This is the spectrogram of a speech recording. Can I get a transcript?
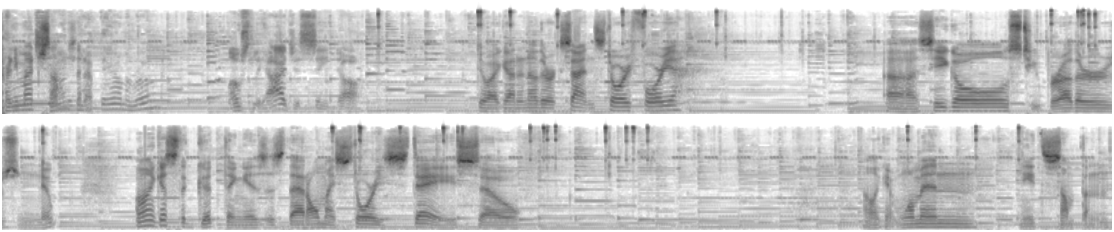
pretty much sums it up. there on the road? Mostly I just seen dogs. Do I got another exciting story for you? Uh, seagulls, two brothers. Nope. Well, I guess the good thing is, is that all my stories stay. So, elegant woman needs something.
